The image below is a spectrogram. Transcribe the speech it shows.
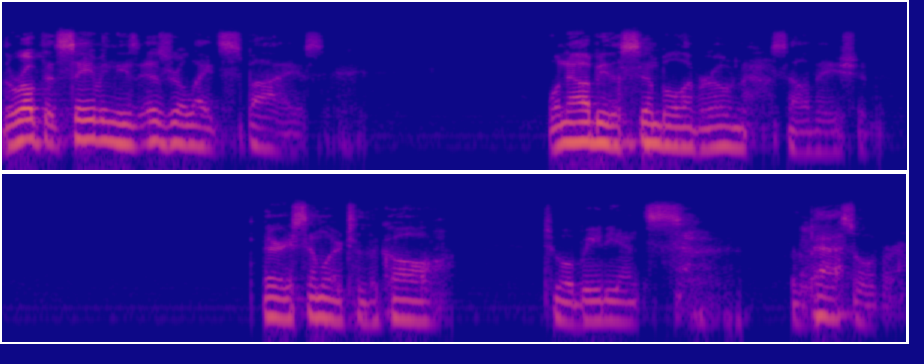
The rope that's saving these Israelite spies will now be the symbol of our own salvation. Very similar to the call to obedience for the Passover,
